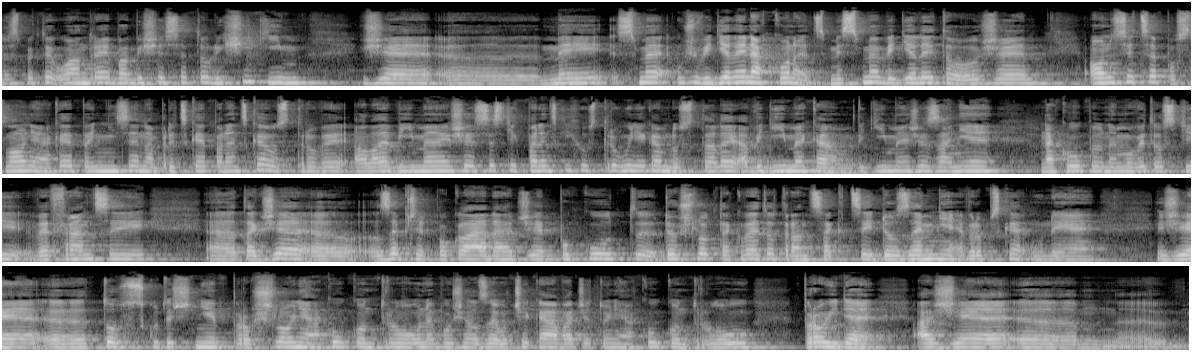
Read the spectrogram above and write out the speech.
respektive u Andreje Babiše se to liší tím, že eh, my jsme už viděli nakonec, my jsme viděli to, že on sice poslal nějaké peníze na britské panenské ostrovy, ale víme, že se z těch panenských ostrovů někam dostali a vidíme kam. Vidíme, že za ně nakoupil nemovitosti ve Francii, eh, takže lze předpokládat, že pokud došlo k takovéto transakci do země Evropské unie, že eh, to skutečně prošlo nějakou kontrolou nebo že lze očekávat, že to nějakou kontrolou projde a že eh,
